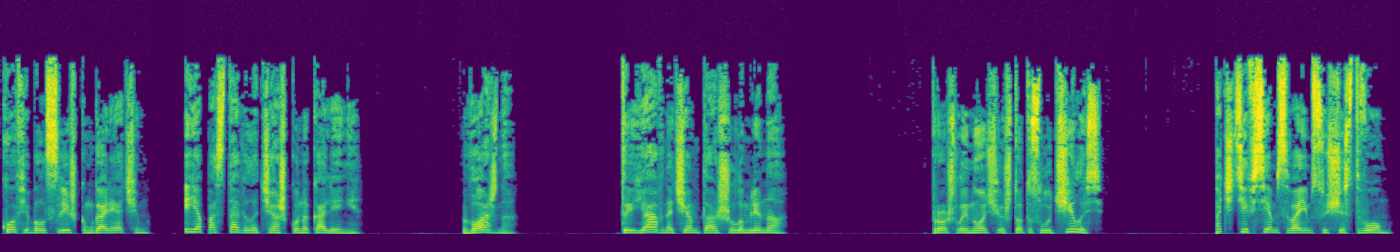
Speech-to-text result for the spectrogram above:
Кофе был слишком горячим, и я поставила чашку на колени. «Важно?» Ты явно чем-то ошеломлена. Прошлой ночью что-то случилось? Почти всем своим существом.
